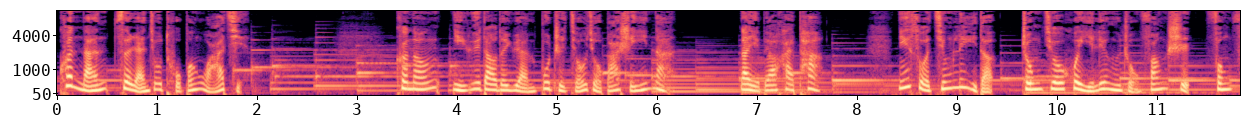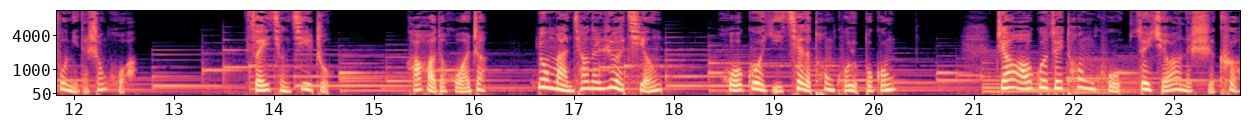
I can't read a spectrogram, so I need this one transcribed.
困难自然就土崩瓦解。可能你遇到的远不止九九八十一难，那也不要害怕，你所经历的终究会以另一种方式丰富你的生活。所以，请记住，好好的活着，用满腔的热情，活过一切的痛苦与不公。只要熬过最痛苦、最绝望的时刻，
